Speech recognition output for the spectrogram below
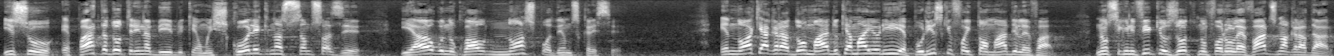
Isso é parte da doutrina bíblica, é uma escolha que nós precisamos fazer e é algo no qual nós podemos crescer. Enoque agradou mais do que a maioria, por isso que foi tomado e levado. Não significa que os outros não foram levados, não agradaram.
